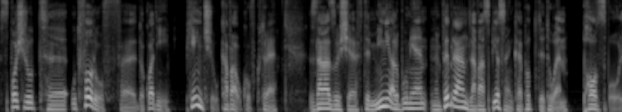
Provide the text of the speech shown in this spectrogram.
spośród e, utworów, e, dokładniej pięciu kawałków, które znalazły się w tym mini-albumie, wybrałem dla Was piosenkę pod tytułem Pozwól.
